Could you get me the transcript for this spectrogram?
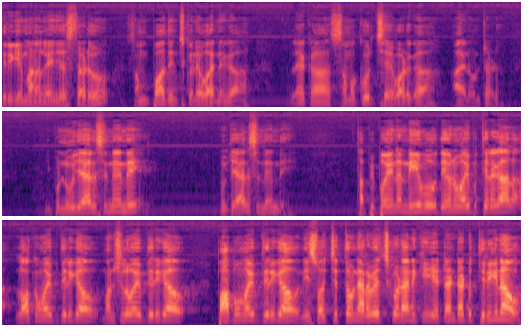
తిరిగి మనల్ని ఏం చేస్తాడు? సంపాదించుకునే వారినిగా లేక సమకూర్చేవాడుగా ఆయన ఉంటాడు. ఇప్పుడు నువ్వు చేయాల్సిందేంది? నువ్వు చేయాల్సిందేంది? తప్పిపోయిన నీవు దేవుని వైపు తిరగాల లోకం వైపు తిరిగావు మనుషుల వైపు తిరిగావు పాపం వైపు తిరిగావు నీ స్వచ్ఛత్వం నెరవేర్చుకోవడానికి ఎటంటే అటు తిరిగినావు.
